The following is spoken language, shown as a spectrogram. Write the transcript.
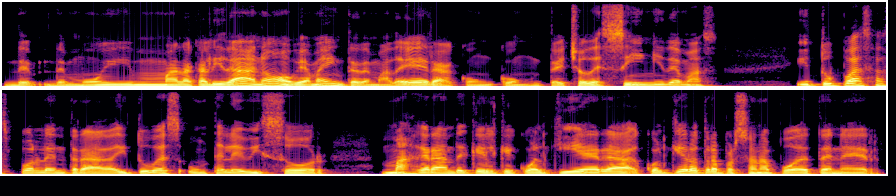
de, de, muy mala calidad, ¿no? Obviamente, de madera, con, con techo de zinc y demás. Y tú pasas por la entrada y tú ves un televisor más grande que el que cualquiera, cualquier otra persona puede tener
